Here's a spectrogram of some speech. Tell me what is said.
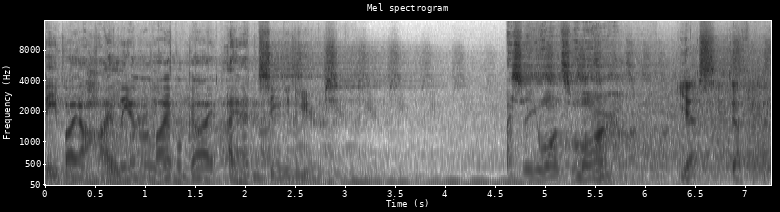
me by a highly unreliable guy I hadn't seen in years. I say you want some more? Yes, definitely.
